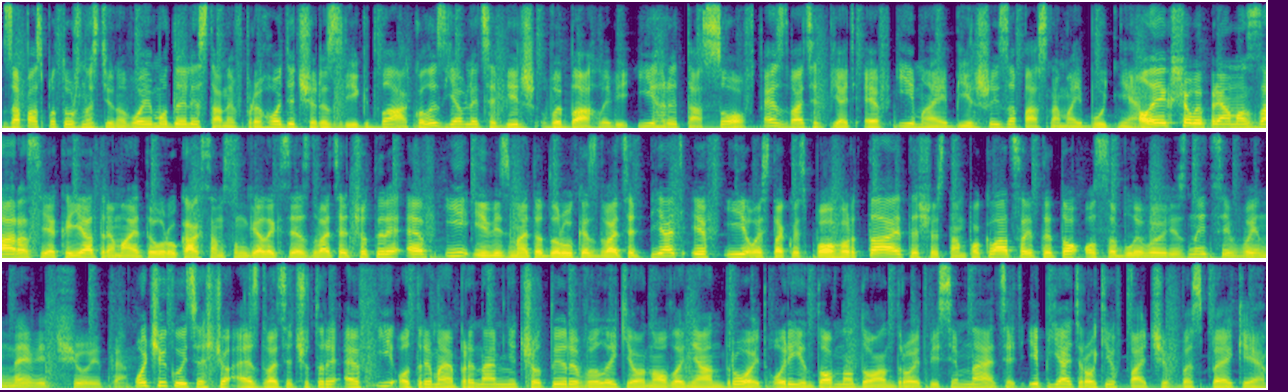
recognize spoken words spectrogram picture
Запас потужності нової моделі стане в пригоді через рік-два, коли з'являться більш вибагливі ігри та софт. S25 FE має більший запас на майбутнє. Але якщо ви прямо зараз, як і я, тримаєте у руках Samsung Galaxy S24 FE і візьмете до рук S25 FE, ось так ось погортаєте, щось там поклацаєте, то особливої різниці ви не відчуєте. Очікується, що S24 FE отримає принаймні 4 великі оновлення Android, орієнтовно до Android 18 і 5 років патчів безпеки.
